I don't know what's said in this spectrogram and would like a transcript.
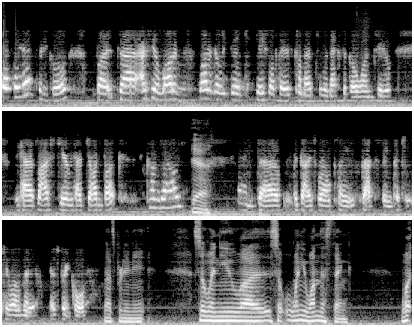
that's like that's pretty cool. But uh, actually, a lot of a lot of really good baseball players come out to the Mexico one too. We had last year. We had John Buck come down, yeah. and uh, the guys were all playing, practicing, pitching to him, and it was pretty cool. That's pretty neat. So when you uh, so when you won this thing, what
